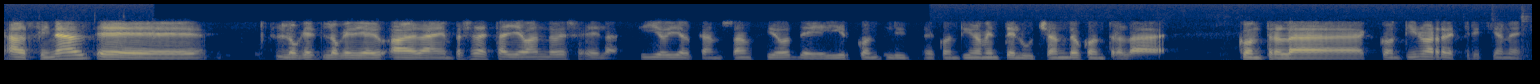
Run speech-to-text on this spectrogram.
al final lo que, lo que a la empresa está llevando es el hastío y el cansancio de ir eh, continuamente luchando contra la contra las continuas restricciones.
